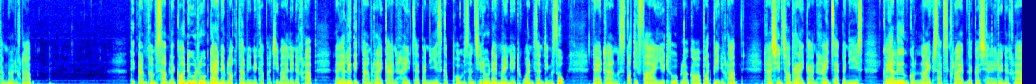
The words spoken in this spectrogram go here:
สำนวนครับ ติดตามคำศัพท์แล้วก็ดูรูปได้ในบล็อกตามลิงก์ในคำอธิบายเลยนะครับ แล้วอย่าลืมติดตามรายการให้ Japanese กับผมซันชิโร่ได้ใหม่ในทุกวันจันทร์ถึงศุกร์ ได้ทาง Spotify YouTube แล้วก็ Podbean ครับ ถ้าชื่นชอบรายการให้ Japanese ก็อย่าลืมกดไลค์ Subscribe แล้วก็แชร์ด้วยนะครับ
